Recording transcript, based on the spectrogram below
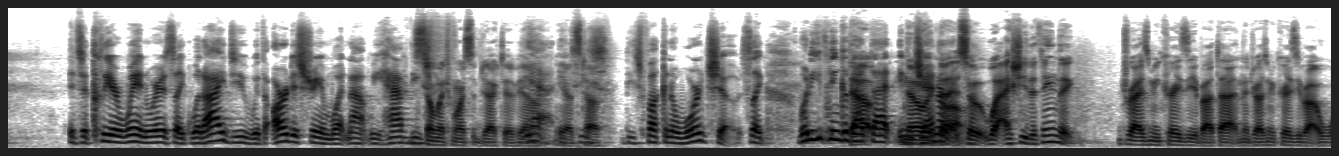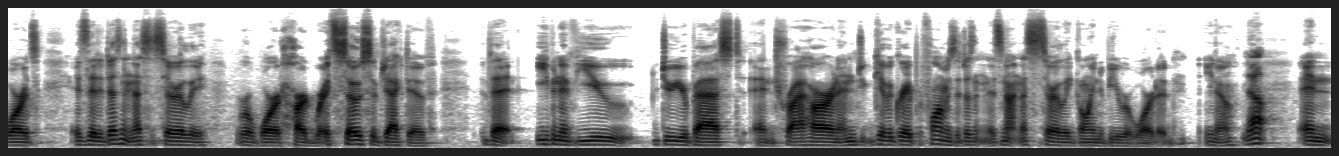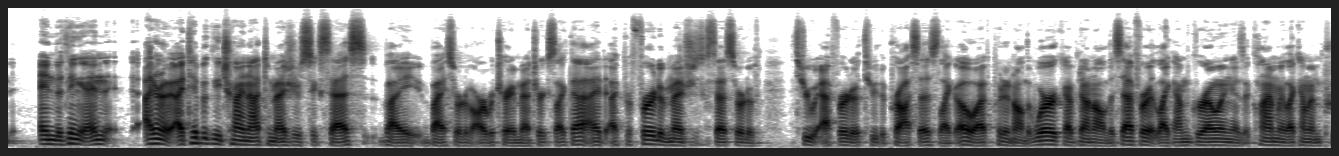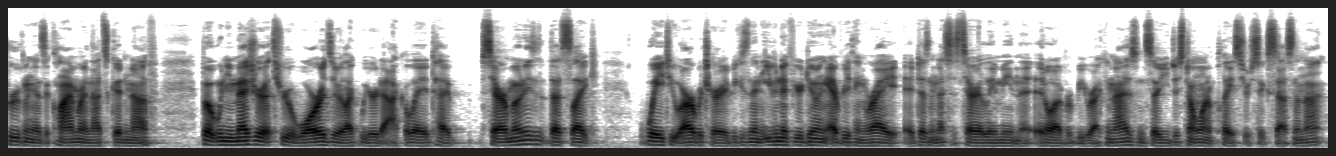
it's a clear win. Whereas like what I do with artistry and whatnot, we have these so much more subjective. Yeah, yeah, yeah, it's, it's, these, tough. these fucking award shows. Like, what do you think about that, in no, general? that- so, well, actually, the thing that drives me crazy about that, and that drives me crazy about awards, is that it doesn't necessarily reward hardware. It's so subjective that even if you do your best and try hard and give a great performance, it doesn't. It's not necessarily going to be rewarded. You know. no. and and the thing and I don't know I typically try not to measure success by by sort of arbitrary metrics like that I, I prefer to measure success sort of through effort or through the process like oh I've put in all the work I've done all this effort like I'm growing as a climber like I'm improving as a climber and that's good enough but when you measure it through awards or like weird accolade type ceremonies that's like way too arbitrary because then even if you're doing everything right it doesn't necessarily mean that it'll ever be recognized and so you just don't want to place your success in that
